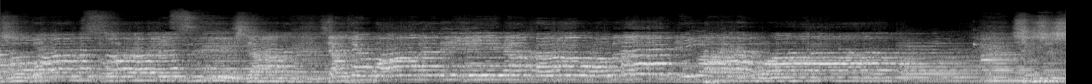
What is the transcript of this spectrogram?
出我们所有的思想，加添我们的力量和我们的盼望。其实上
